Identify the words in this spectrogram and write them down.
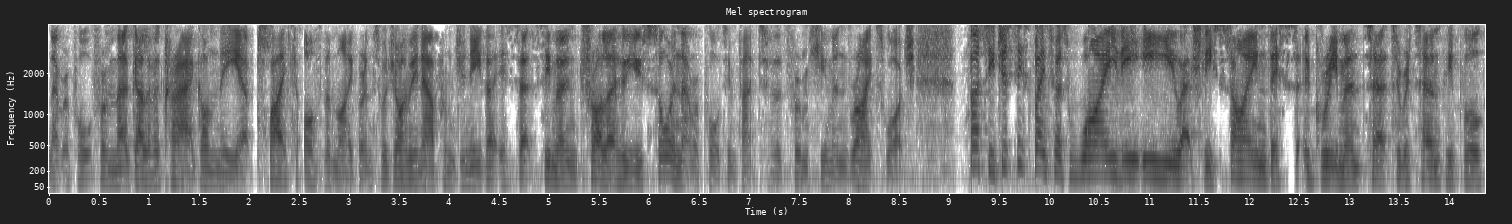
That report from uh, Gulliver Cragg on the uh, plight of the migrants. Well, join me now from Geneva is uh, Simone Troller, who you saw in that report, in fact, from Human Rights Watch. Firstly, just explain to us why the EU actually signed this agreement uh, to return people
